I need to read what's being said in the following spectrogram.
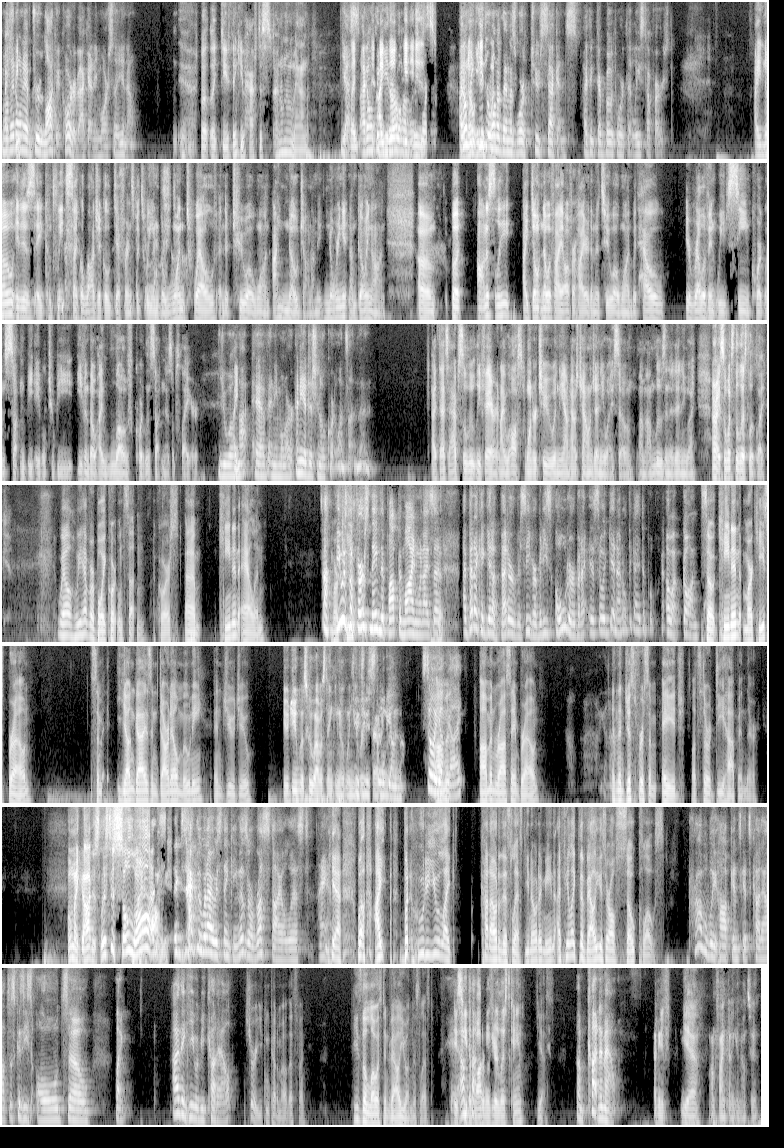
Well, I they think, don't have Drew Lock at quarterback anymore, so you know. Yeah, but like, do you think you have to? I don't know, man. Yes, like, I don't think I either know one it is. Worth, I don't I think either one of them is worth two seconds. I think they're both worth at least a first. I know it is a complete psychological difference between the 112 and the 201. I know, John. I'm ignoring it and I'm going on. Um, but honestly, I don't know if I offer higher than the 201 with how irrelevant we've seen Courtland Sutton be able to be, even though I love Courtland Sutton as a player. You will I, not have any more, any additional Courtland Sutton then. I, that's absolutely fair. And I lost one or two in the outhouse challenge anyway, so I'm, I'm losing it anyway. All right, so what's the list look like? Well, we have our boy Courtland Sutton, of course. Um, Keenan Allen. Uh, he was the first name that popped to mind when I said I bet I could get a better receiver, but he's older. But I, so again, I don't think I had to put. Oh, well, go on. So Keenan, Marquise Brown, some young guys in Darnell Mooney and Juju. Juju was who I was thinking of when Juju's you were still young, still a young Amon- guy. Amon-Ra St. Brown. Oh and then just for some age, let's throw D Hop in there. Oh my god, this list is so long. That's exactly what I was thinking. This is a Russ style list. Man. Yeah. Well, I but who do you like cut out of this list? You know what I mean? I feel like the values are all so close. Probably Hopkins gets cut out just because he's old. So, like, I think he would be cut out. Sure, you can cut him out. That's fine. He's the lowest in value on this list. Yeah, Is I'm he the cut- bottom of your list, Kane? Yes. I'm cutting him out. I mean, if, yeah, I'm fine cutting him out too.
